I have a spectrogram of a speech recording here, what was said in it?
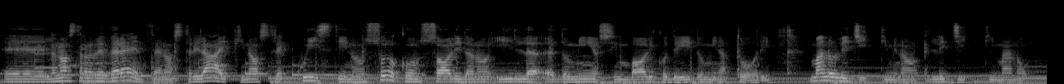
eh, la nostra reverenza, i nostri like, i nostri acquisti non solo consolidano il eh, dominio simbolico dei dominatori, ma lo legittimano. legittimano.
